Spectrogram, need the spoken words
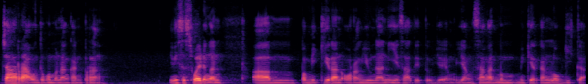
cara untuk memenangkan perang. Ini sesuai dengan um, pemikiran orang Yunani saat itu, yang, yang sangat memikirkan logika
